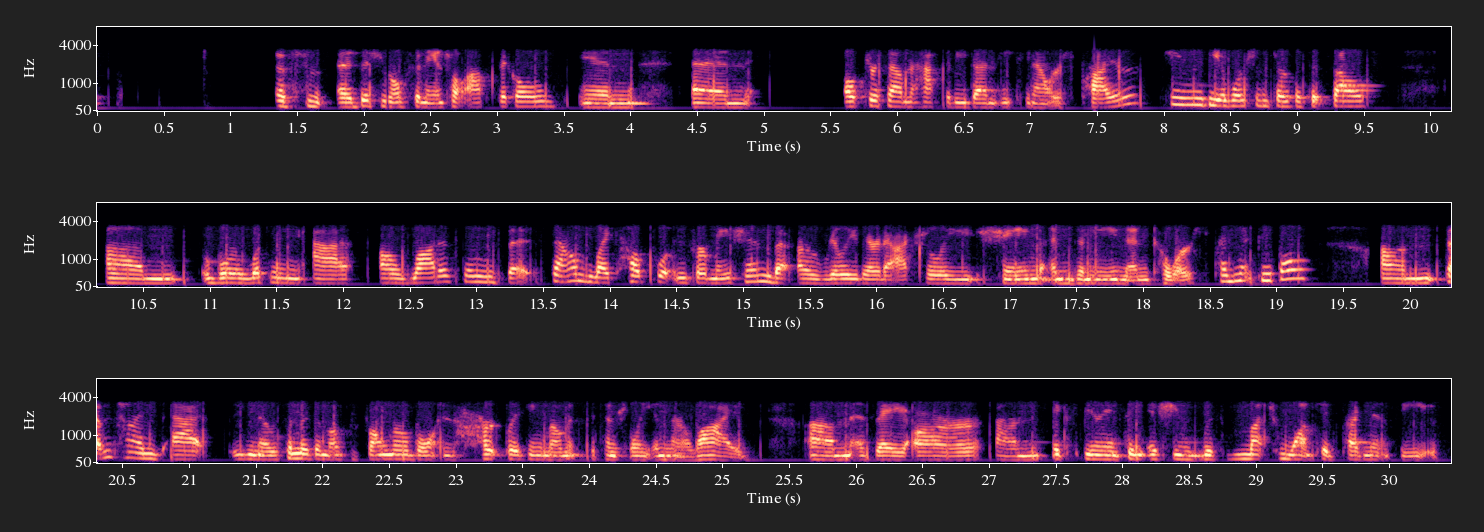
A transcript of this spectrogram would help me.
additional financial obstacles in an ultrasound that has to be done 18 hours prior to the abortion service itself. Um, we're looking at a lot of things that sound like helpful information, but are really there to actually shame and demean and coerce pregnant people um, sometimes at you know some of the most vulnerable and heartbreaking moments potentially in their lives, um, as they are um, experiencing issues with much wanted pregnancies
